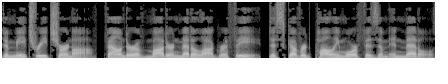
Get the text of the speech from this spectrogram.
Dmitry Chernov, founder of modern metallography, discovered polymorphism in metals,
